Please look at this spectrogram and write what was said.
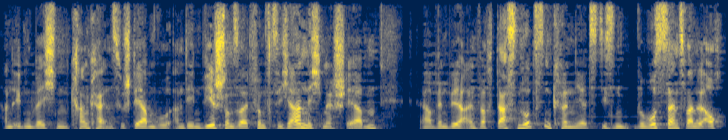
an irgendwelchen Krankheiten zu sterben, wo, an denen wir schon seit 50 Jahren nicht mehr sterben. Ja, wenn wir einfach das nutzen können jetzt, diesen Bewusstseinswandel auch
